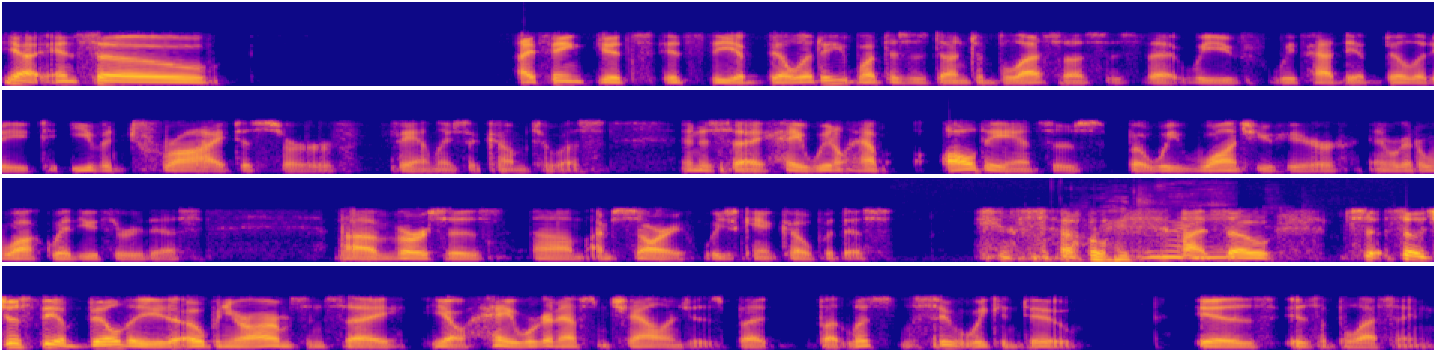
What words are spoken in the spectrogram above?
yeah and so I think it's it's the ability. What this has done to bless us is that we've we've had the ability to even try to serve families that come to us, and to say, hey, we don't have all the answers, but we want you here, and we're going to walk with you through this. Uh, versus, um, I'm sorry, we just can't cope with this. so, uh, so, so, so just the ability to open your arms and say, you know, hey, we're going to have some challenges, but but let's let's see what we can do, is is a blessing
